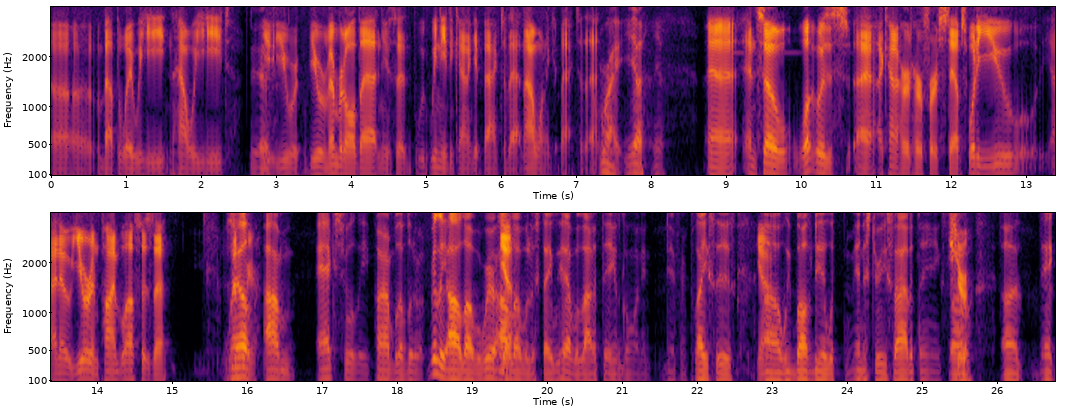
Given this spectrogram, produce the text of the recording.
uh, about the way we eat and how we eat, you, Yes. you were you remembered all that, and you said we, we need to kind of get back to that, and I want to get back to that. right yeah yeah Uh, and so, what was I, I kind of heard her first steps? What do you? I know you're in Pine Bluff. Is that? Is that well, you're- I'm actually Pine Bluff, really all over. We're Yeah. all over the state. We have a lot of things going in different places. Yeah. Uh, we both deal with the ministry side of things, so Sure. uh, that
